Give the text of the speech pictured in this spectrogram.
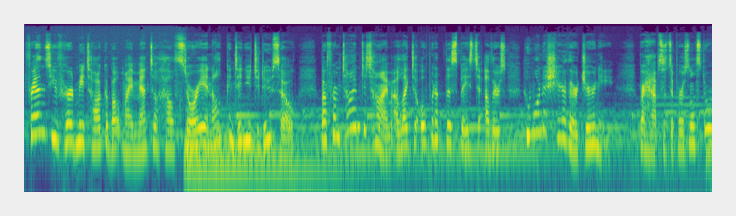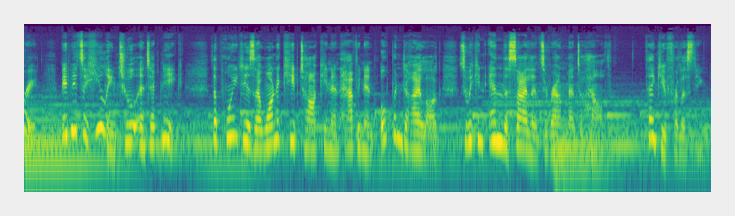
Friends, you've heard me talk about my mental health story, and I'll continue to do so. But from time to time, I like to open up this space to others who want to share their journey. Perhaps it's a personal story, maybe it's a healing tool and technique. The point is, I want to keep talking and having an open dialogue so we can end the silence around mental health. Thank you for listening.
